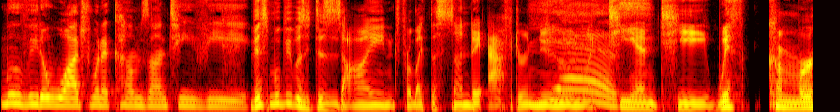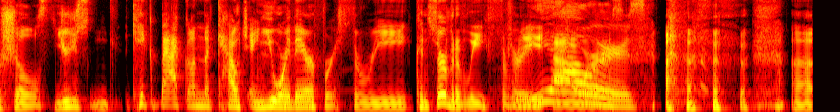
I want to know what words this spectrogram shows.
Movie to watch when it comes on TV. This movie was designed for like the Sunday afternoon, like TNT with commercials. You just kick back on the couch and you are there for three, conservatively, three, hours. uh,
